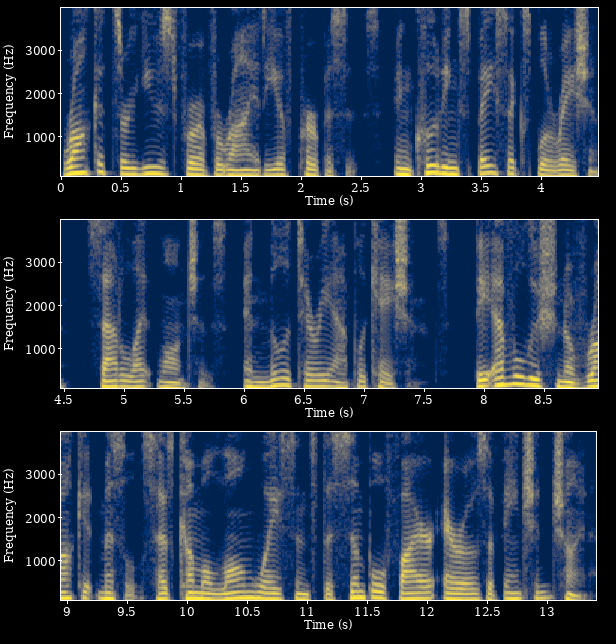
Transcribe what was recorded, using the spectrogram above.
rockets are used for a variety of purposes, including space exploration, satellite launches, and military applications. The evolution of rocket missiles has come a long way since the simple fire arrows of ancient China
